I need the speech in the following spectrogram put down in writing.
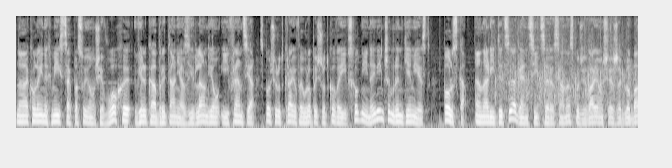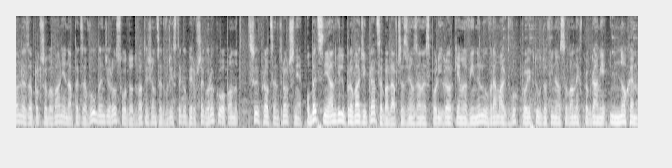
Na kolejnych miejscach plasują się Włochy, Wielka Brytania z Irlandią i Francja. Spośród krajów Europy Środkowej i Wschodniej największym rynkiem jest Polska. Analitycy agencji Ceresana spodziewają się, że globalne zapotrzebowanie na PCW będzie rosło do 2021 roku o ponad 3% rocznie. Obecnie Anvil prowadzi prace badawcze związane z polichlorkiem winylu w ramach dwóch projektów dofinansowanych w programie Innochem.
